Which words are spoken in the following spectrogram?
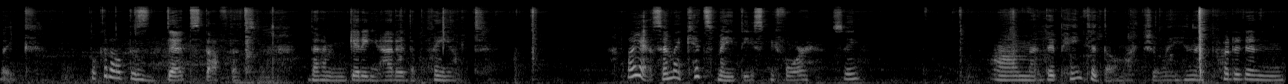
Like, look at all this dead stuff that's that I'm getting out of the plant. Oh yes, and my kids made these before. See? Um, they painted them actually, and I put it in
